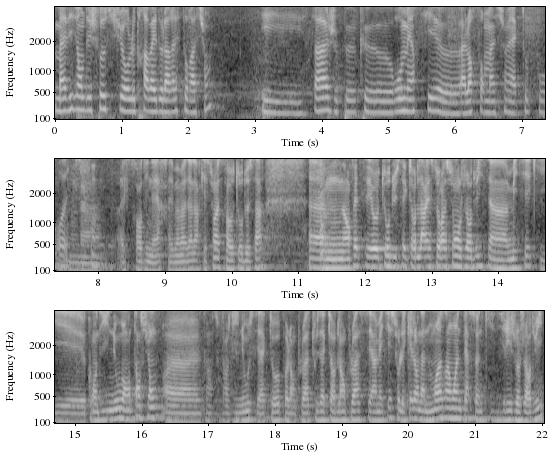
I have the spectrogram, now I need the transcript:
ma vision des choses sur le travail de la restauration. Et ça, je peux que remercier euh, à leur formation et Acto pour euh, ce qu'ils font. Extraordinaire. Et ben, ma dernière question, elle sera autour de ça. Euh, en fait, c'est autour du secteur de la restauration. Aujourd'hui, c'est un métier qui qu'on dit nous en tension. Euh, quand, je dis nous, c'est Acto, Pôle Emploi, tous les acteurs de l'emploi. C'est un métier sur lequel on a de moins en moins de personnes qui se dirigent aujourd'hui.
